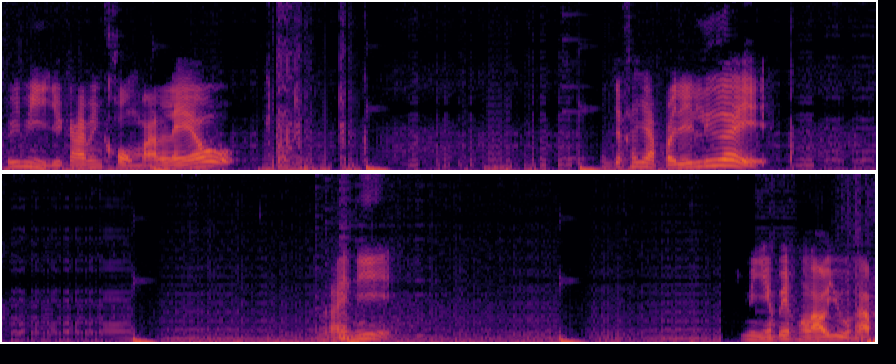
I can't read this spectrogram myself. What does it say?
พี่หมีจะกลายเป็นของมันแล้ว มันจะขยับไปเรื่อยๆ อะไรนี่ หมียังเป็นของเราอยู่ครับ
